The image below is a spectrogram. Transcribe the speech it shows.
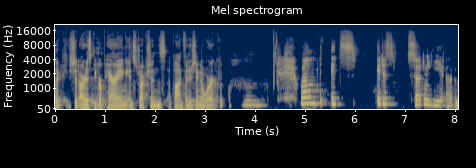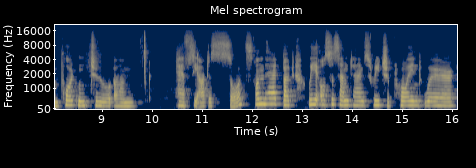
Like, should artists be preparing instructions upon finishing a work? Well, it's it is certainly uh, important to um, have the artist's thoughts on that, but we also sometimes reach a point where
